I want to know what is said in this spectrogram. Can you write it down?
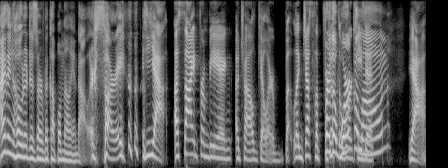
I think Hoda deserved a couple million dollars. Sorry. Yeah. Aside from being a child killer, but like just the For just the, work, he did. alone. Yeah.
